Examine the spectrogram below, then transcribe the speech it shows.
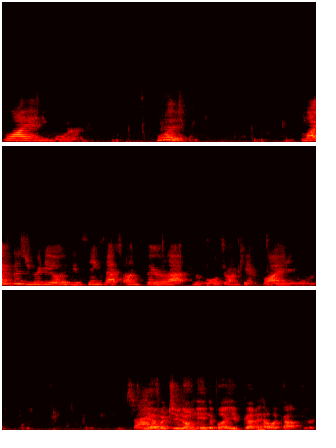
fly anymore. Like, like this video if you think that's unfair that the Voltron can't fly anymore. So I Yeah, but you don't need to fly. You've got a helicopter.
